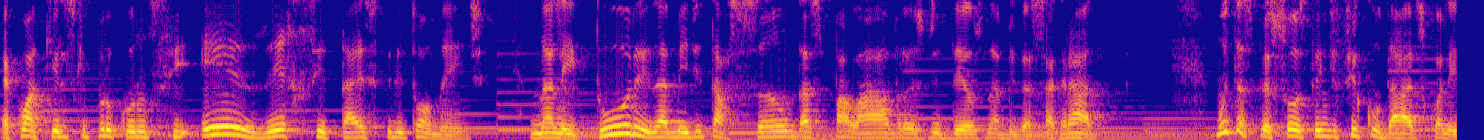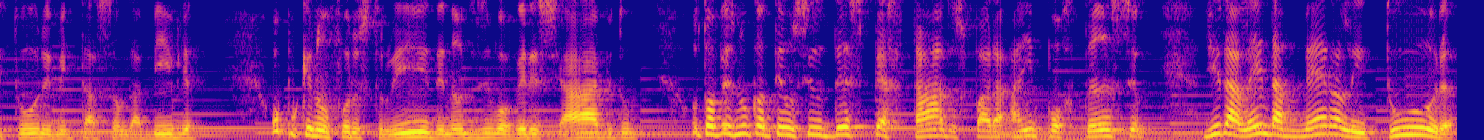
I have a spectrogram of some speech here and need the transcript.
é com aqueles que procuram se exercitar espiritualmente na leitura e na meditação das palavras de Deus na Bíblia Sagrada. Muitas pessoas têm dificuldades com a leitura e meditação da Bíblia ou porque não foram instruídos e não desenvolveram esse hábito, ou talvez nunca tenham sido despertados para a importância de ir além da mera leitura,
